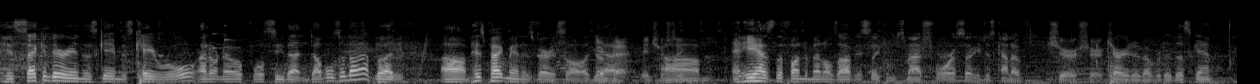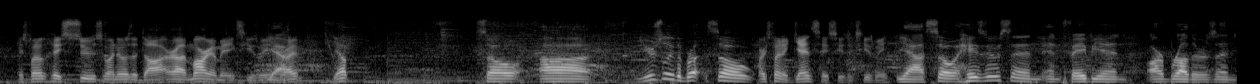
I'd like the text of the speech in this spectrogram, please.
his secondary in this game is K. Rool. I don't know if we'll see that in doubles or not, but um, his Pac-Man is very solid. Yeah. Okay, interesting. Um, and he has the fundamentals obviously from Smash 4, so he just kind of Sure, sure. carried it over to this game. He's playing with Jesus, who I know is a dot, or uh, Mario main, excuse me. Yeah. Right? Yep. So uh, usually the bro- so Or he's playing against Jesus, excuse me. Yeah, so Jesus and, and Fabian are brothers, and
